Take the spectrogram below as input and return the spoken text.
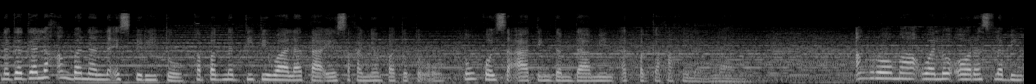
Nagagalak ang banal na espiritu kapag nagtitiwala tayo sa kanyang patotoo tungkol sa ating damdamin at pagkakakilanlan. Ang Roma 8 oras 16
